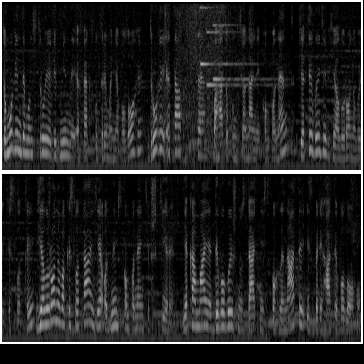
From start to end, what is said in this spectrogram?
Тому він демонструє відмінний ефект утримання вологи. Другий етап це багатофункціональний компонент п'яти видів гіалуронової кислоти. Гіалуронова кислота є одним з компонентів шкіри, яка має дивовижну здатність поглинати і зберігати вологу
